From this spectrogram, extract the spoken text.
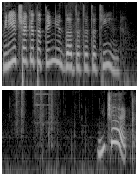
We need to check out the thing, the the the, the thing. You check.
